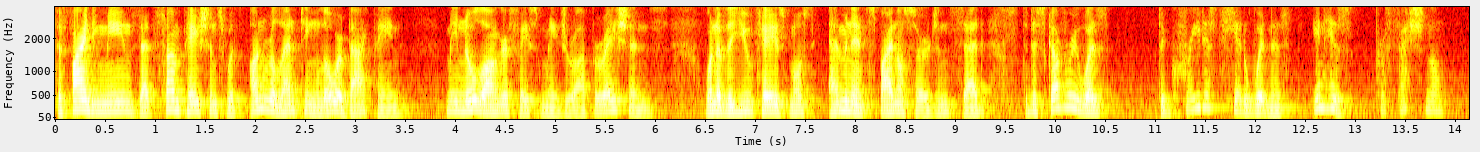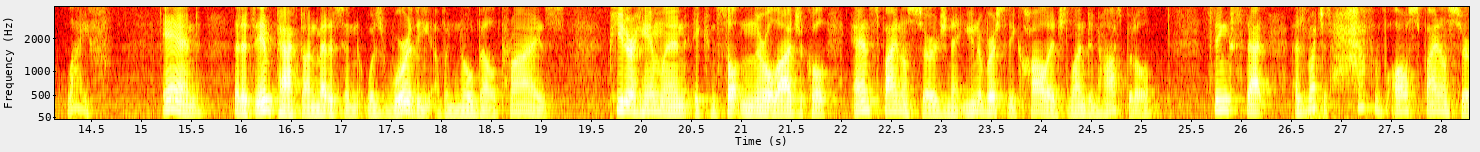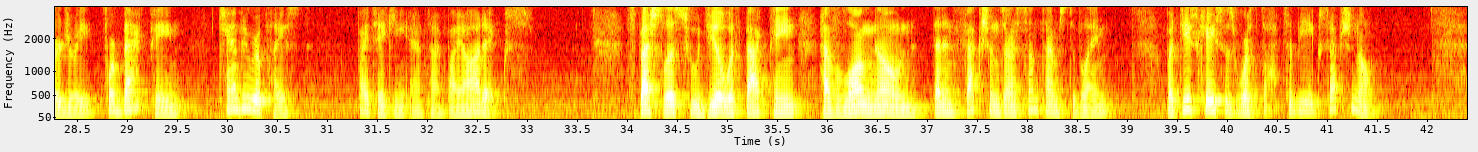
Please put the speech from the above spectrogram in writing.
The finding means that some patients with unrelenting lower back pain may no longer face major operations. One of the UK's most eminent spinal surgeons said the discovery was the greatest he had witnessed in his professional life, and that its impact on medicine was worthy of a Nobel Prize. Peter Hamlyn, a consultant neurological and spinal surgeon at University College London Hospital, thinks that as much as half of all spinal surgery for back pain can be replaced by taking antibiotics. Specialists who deal with back pain have long known that infections are sometimes to blame, but these cases were thought to be exceptional.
